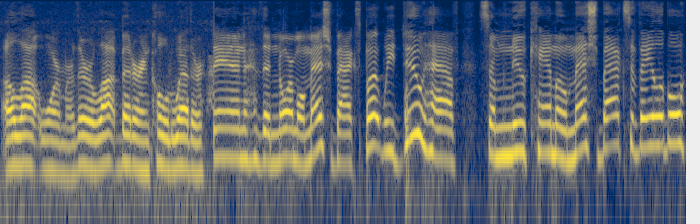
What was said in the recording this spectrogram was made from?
a lot warmer. They're a lot better in cold weather than the normal mesh backs, but we do have some new camo mesh backs available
